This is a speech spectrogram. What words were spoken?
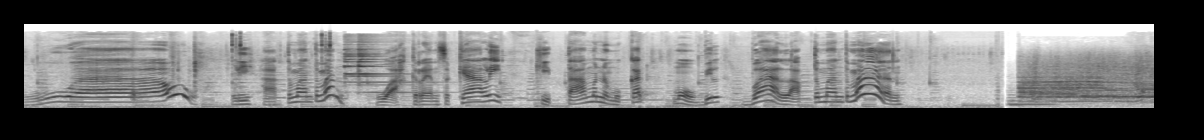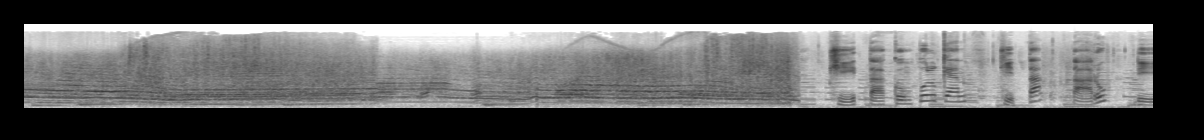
Wow, lihat teman-teman. Wah, keren sekali. Kita menemukan mobil balap, teman-teman. Kita kumpulkan, kita taruh di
